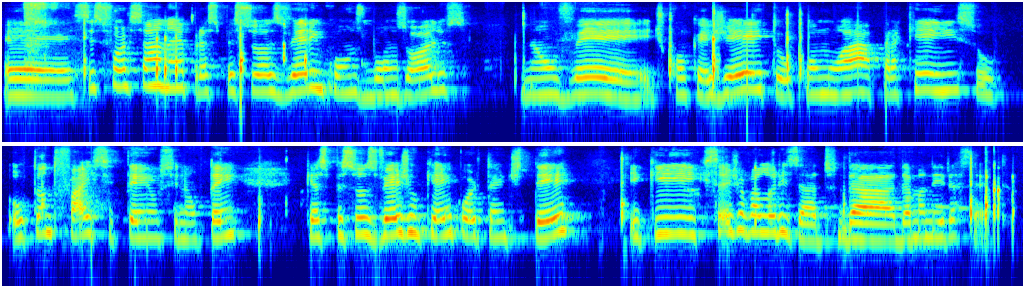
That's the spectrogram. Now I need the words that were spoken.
é, se esforçar, né, para as pessoas verem com os bons olhos, não ver de qualquer jeito, ou como, ah, para que isso? Ou tanto faz se tem ou se não tem, que as pessoas vejam que é importante ter e que, que seja valorizado da, da maneira certa.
